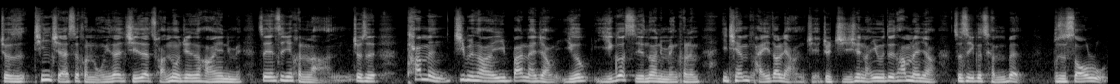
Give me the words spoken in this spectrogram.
就是听起来是很容易，但其实，在传统健身行业里面，这件事情很难。就是他们基本上一般来讲，一个一个时间段里面，可能一天排一到两节就极限了，因为对他们来讲，这是一个成本。不是收入，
